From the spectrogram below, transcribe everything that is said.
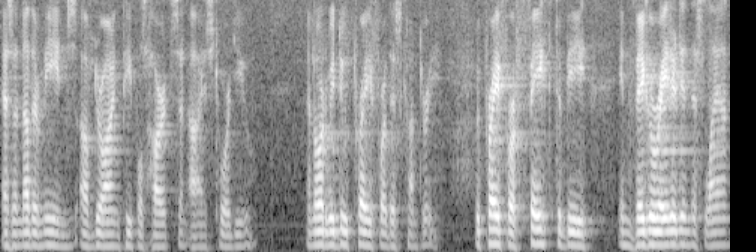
as another means of drawing people's hearts and eyes toward you. And Lord, we do pray for this country. We pray for faith to be invigorated in this land.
